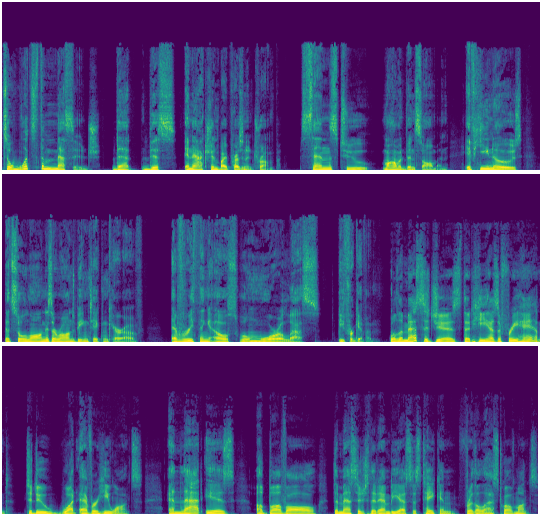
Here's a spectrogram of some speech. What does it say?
So, what's the message that this inaction by President Trump sends to Mohammed bin Salman if he knows that so long as Iran's being taken care of, everything else will more or less be forgiven? Well, the message is that he has a free hand to do whatever he wants. And that is, above all, the message that MBS has taken for the last 12 months.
